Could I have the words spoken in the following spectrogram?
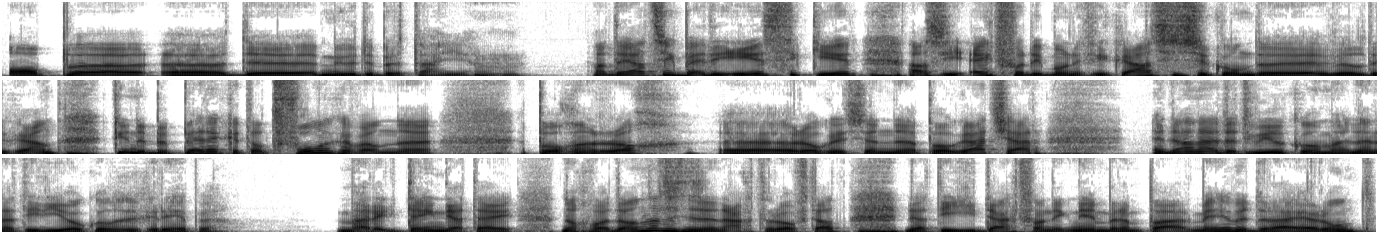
op uh, uh, de Muur de Bretagne. Mm -hmm. Want hij had zich bij de eerste keer, als hij echt voor die bonificatieseconde wilde gaan, kunnen beperken tot volgen van uh, Pogenrog, uh, Roglic en uh, Pogacar. En dan uit het wiel komen, dan had hij die ook wel gegrepen. Maar ik denk dat hij nog wat anders in zijn achterhoofd had. Dat hij dacht van, ik neem er een paar mee, we draaien rond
